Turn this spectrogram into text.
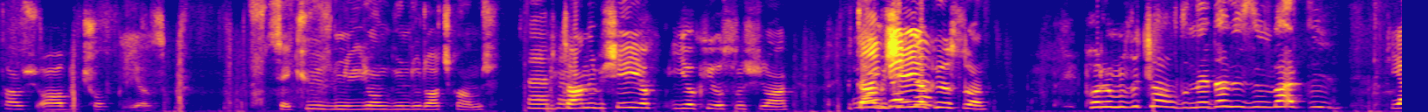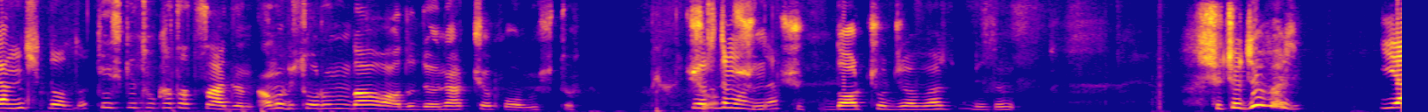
Tam şu abi çok yazık. 800 milyon gündür aç kalmış. Hı Bir tane bir şey yak- yakıyorsun şu an. Ben bir şey yakıyorsun. Paramızı çaldı. Neden izin verdin? Yanlışlıkla oldu. Keşke tokat atsaydın. Ama bir sorun daha vardı. Döner çöp olmuştu. Şu- Gördüm onu şu, da. Şu dar çocuğa ver bizim. Şu çocuğa ver. Ya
